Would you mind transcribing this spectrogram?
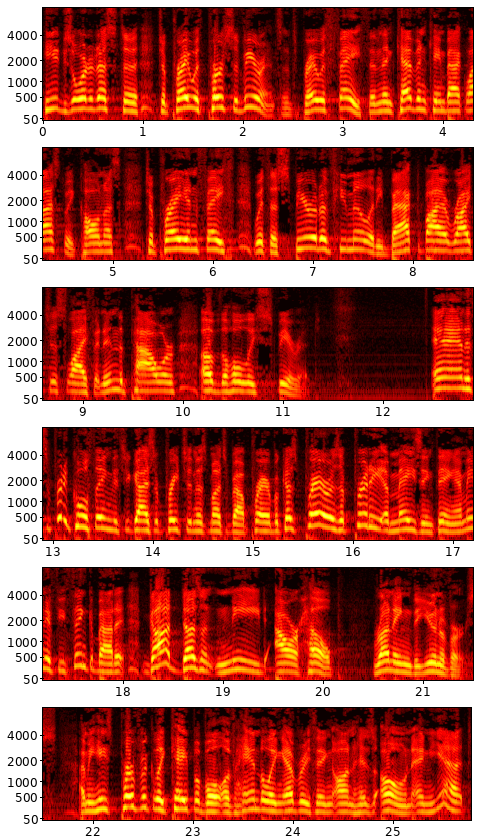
he exhorted us to, to pray with perseverance and to pray with faith. And then Kevin came back last week calling us to pray in faith with a spirit of humility backed by a righteous life and in the power of the Holy Spirit. And it's a pretty cool thing that you guys are preaching this much about prayer because prayer is a pretty amazing thing. I mean, if you think about it, God doesn't need our help running the universe. I mean, He's perfectly capable of handling everything on His own, and yet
